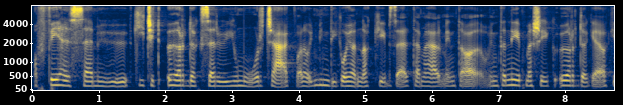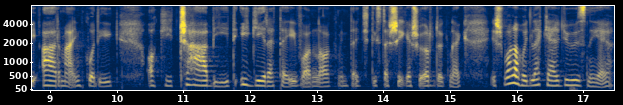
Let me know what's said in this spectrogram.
a félszemű, kicsit ördögszerű jumurcsák, valahogy mindig olyannak képzeltem el, mint a, mint a népmesék ördöge, aki ármánykodik, aki csábít, ígéretei vannak, mint egy tisztességes ördögnek, és valahogy le kell győznie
